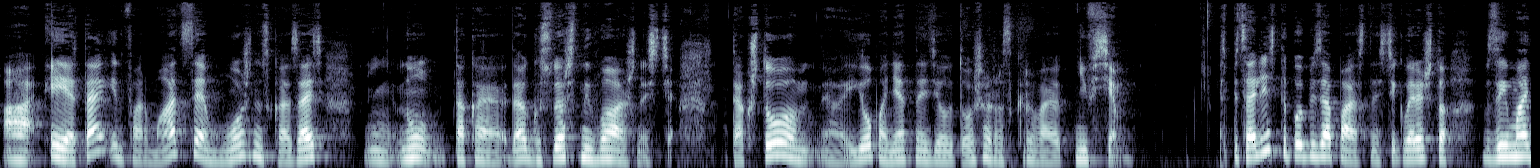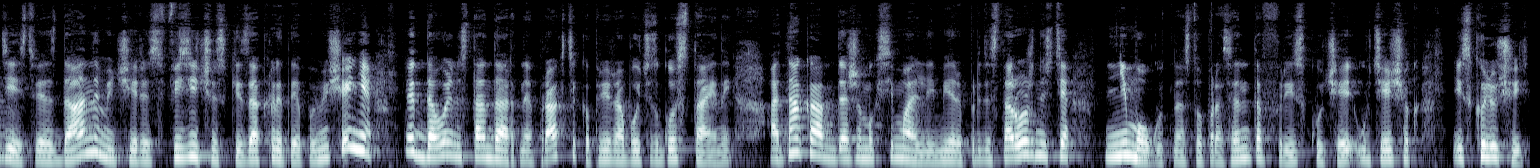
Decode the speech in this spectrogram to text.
А эта информация, можно сказать, сказать, ну, такая, да, государственной важности. Так что э, ее, понятное дело, тоже раскрывают не всем. Специалисты по безопасности говорят, что взаимодействие с данными через физически закрытые помещения – это довольно стандартная практика при работе с гостайной. Однако даже максимальные меры предосторожности не могут на 100% риск утечек исключить.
